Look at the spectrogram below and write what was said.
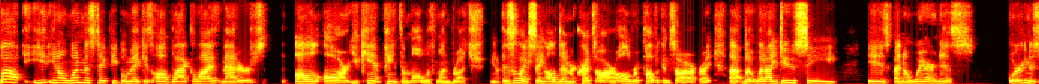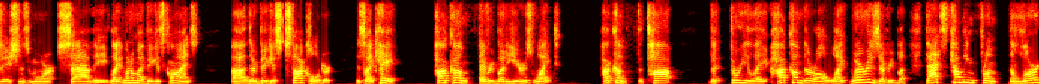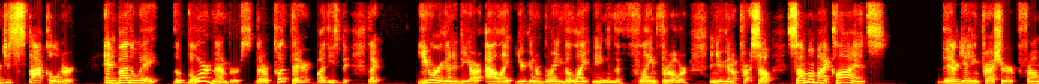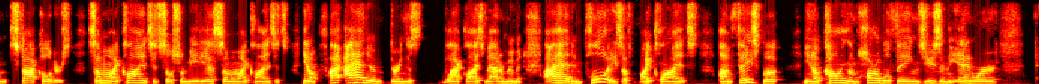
Well, you, you know, one mistake people make is all Black Lives Matters all are. You can't paint them all with one brush. You know, this is like saying all Democrats are, all Republicans are, right? Uh, but what I do see is an awareness. Organizations more savvy. Like one of my biggest clients, uh, their biggest stockholder is like, "Hey, how come everybody here is white? How come the top, the three layer? How come they're all white? Where is everybody?" That's coming from the largest stockholder. And by the way, the board members that are put there by these like you are going to be our ally. You're going to bring the lightning and the flamethrower and you're going to so some of my clients they're getting pressure from stockholders. Some of my clients it's social media. Some of my clients it's you know i, I had them during this black lives matter movement i had employees of my clients on facebook you know calling them horrible things using the n word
